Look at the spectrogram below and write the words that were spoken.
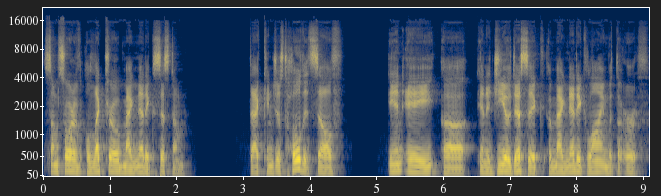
some sort of electromagnetic system that can just hold itself in a uh, in a geodesic, a magnetic line with the Earth,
